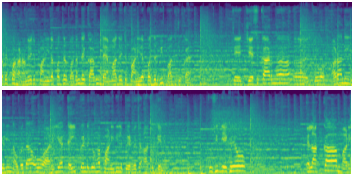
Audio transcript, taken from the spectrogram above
ਅਤੇ ਪਹਾੜਾਂ ਦੇ ਵਿੱਚ ਪਾਣੀ ਦਾ ਪੱਧਰ ਵਧਣ ਦੇ ਕਾਰਨ ਡੈਮਾਂ ਦੇ ਵਿੱਚ ਪਾਣੀ ਦਾ ਪੱਧਰ ਵੀ ਵੱਧ ਚੁੱਕਾ ਹੈ। ਤੇ ਜਿਸ ਕਾਰਨ ਜੋ ਹੜ੍ਹਾਂ ਦੀ ਜਿਹੜੀ ਨੌਬਤ ਆ, ਉਹ ਆ ਰਹੀ ਹੈ, ਕਈ ਪਿੰਡ ਜੋ ਹੈ ਪਾਣੀ ਦੀ ਲਪੇਟ ਵਿੱਚ ਆ ਚੁੱਕੇ ਨੇ। ਤੁਸੀਂ ਦੇਖ ਰਹੇ ਹੋ ਇਲਾਕਾ ਮਾੜੀ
